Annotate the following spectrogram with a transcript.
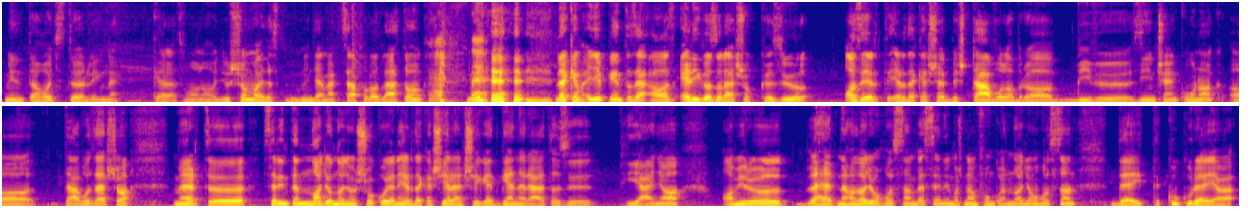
mint ahogy Sterlingnek kellett volna, hogy jusson, majd ezt mindjárt megcáfolod, látom. Nekem egyébként az, az eligazolások közül azért érdekesebb és távolabbra vívő Zincsenkónak a távozása, mert ö, szerintem nagyon-nagyon sok olyan érdekes jelenséget generált az ő hiánya, amiről lehetne ha nagyon hosszan beszélni, most nem fogunk olyan nagyon hosszan, de itt kukureja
